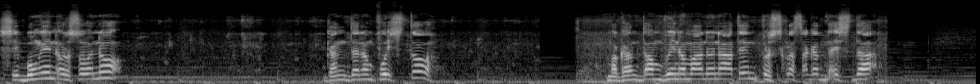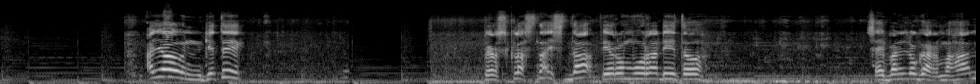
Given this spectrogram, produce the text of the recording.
Sibungin or sono. Ganda ng pwesto. Maganda ang buhay na mano natin. First class agad na isda. Ayun, gitik. First class na isda pero mura dito. Sa ibang lugar, mahal.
